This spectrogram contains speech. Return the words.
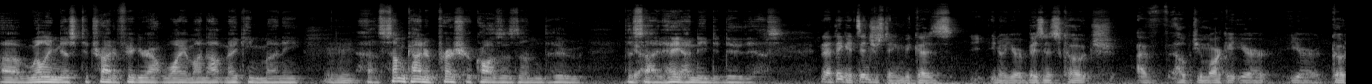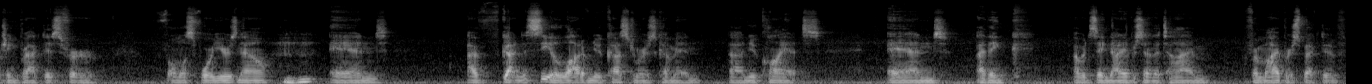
a willingness to try to figure out why am I not making money. Uh, some kind of pressure causes them to decide, hey, I need to do this. And I think it's interesting because you know you're a business coach. I've helped you market your your coaching practice for, for almost four years now, and I've gotten to see a lot of new customers come in, uh, new clients, and I think I would say ninety percent of the time, from my perspective,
